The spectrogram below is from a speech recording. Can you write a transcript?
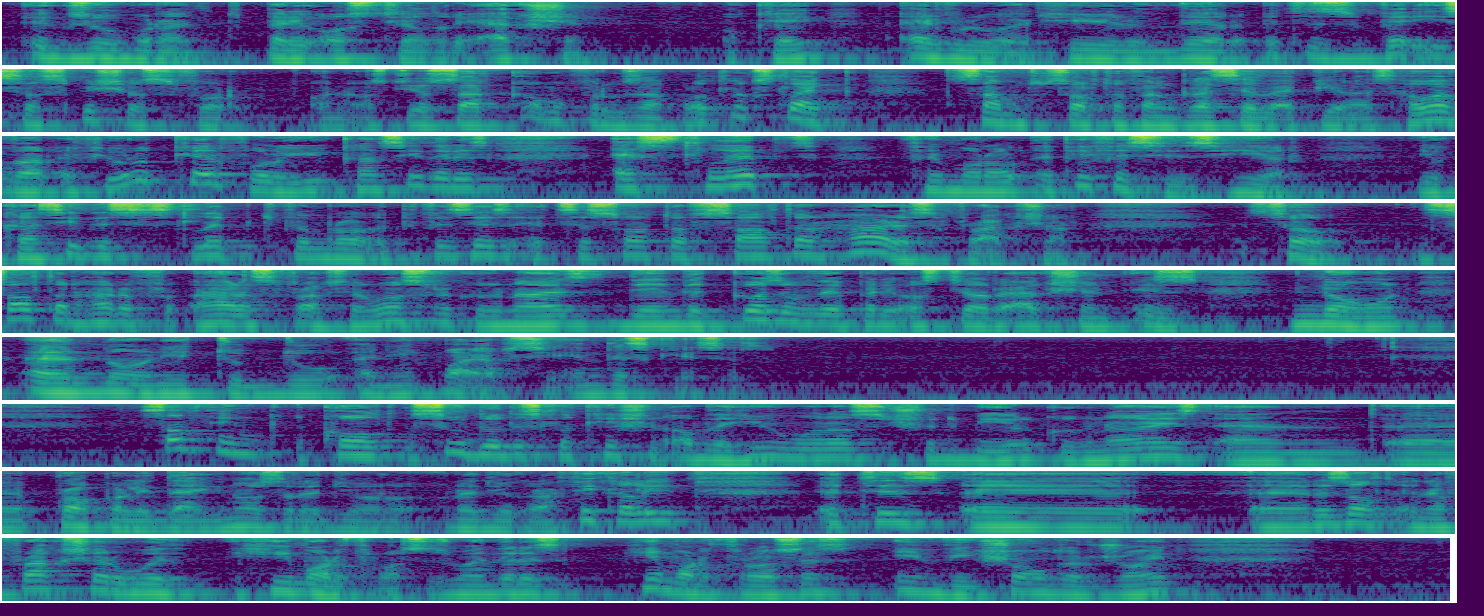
exuberant periosteal reaction okay everywhere here and there it is very suspicious for an osteosarcoma for example it looks like some sort of aggressive appearance. However if you look carefully you can see there is a slipped femoral epiphysis here. You can see this slipped femoral epiphysis. It's a sort of Salter-Harris fracture. So Salter-Harris fracture once recognized then the cause of the periosteal reaction is known and no need to do any biopsy in these cases Something called pseudo dislocation of the humerus should be recognized and uh, properly diagnosed radio radiographically. It is a, a result in a fracture with hemarthrosis. When there is hemarthrosis in the shoulder joint,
